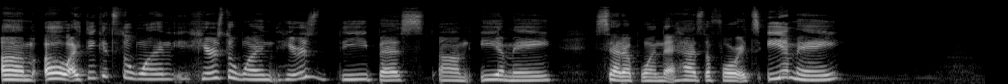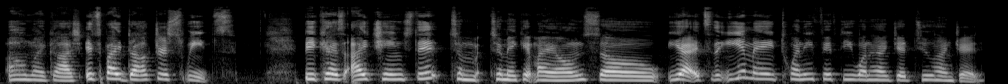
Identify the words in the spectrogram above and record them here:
Um, oh, I think it's the one. Here's the one. Here's the best um, EMA setup one that has the four. It's EMA. Oh my gosh, it's by Dr. Sweets because I changed it to to make it my own. So, yeah, it's the EMA 2050 100 200.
